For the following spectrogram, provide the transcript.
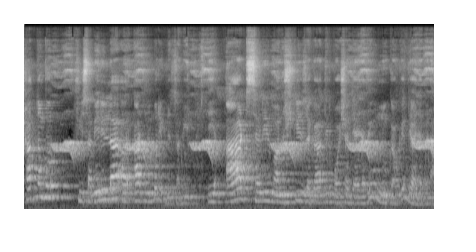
সাত নম্বর ফি সাবিল্লাহ আর আট নম্বর ইবনে সাবিল এই আট শ্রেণির মানুষকে জাকাতের পয়সা দেওয়া যাবে অন্য কাউকে দেওয়া যাবে না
